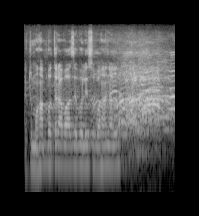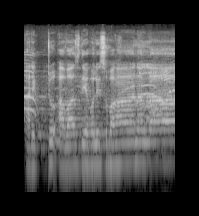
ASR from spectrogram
একটু মহাব্বতের আওয়াজে বলি সুবাহান আল্লাহ আর একটু আওয়াজ দিয়ে বলি সুবাহান আল্লাহ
